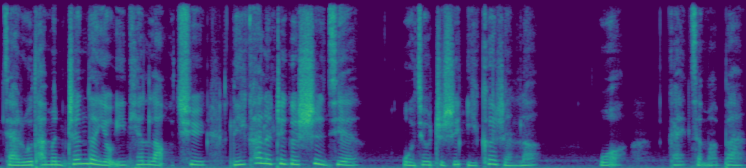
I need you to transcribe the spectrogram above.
假如他们真的有一天老去，离开了这个世界。我就只是一个人了，我该怎么办？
